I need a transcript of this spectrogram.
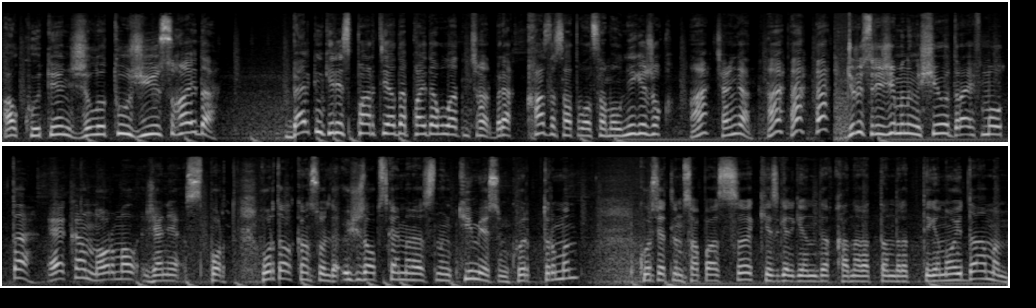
ал көтен жылыту жүйесі қайда? Бәлкім келесі партияда пайда болатын шығар. Бірақ қазір сатып алсам ол неге жоқ? А чанган? А, а, а? жүріс режимінің үшеуі драйв модта эко нормал және спорт. Орталық консольда 360 камерасының түймесін көріп тұрмын. Көрсетілім сапасы кез келгенді қанағаттандырады деген ойдамын.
